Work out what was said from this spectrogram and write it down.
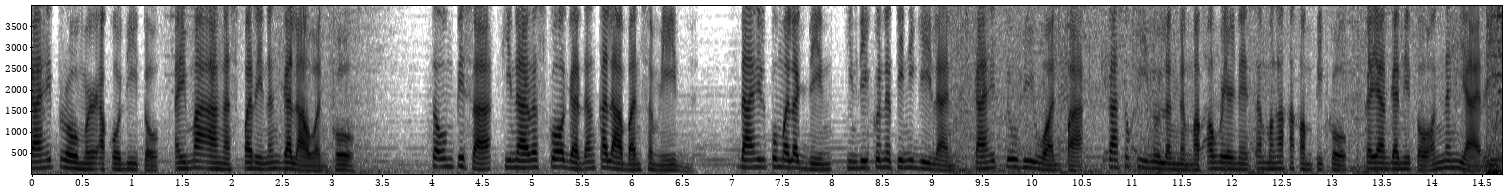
kahit roamer ako dito, ay maangas pa rin ang galawan ko. Sa umpisa, hinaras ko agad ang kalaban sa mid. Dahil pumalag din, hindi ko na tinigilan, kahit 2v1 pa, kaso kino lang ng map awareness ang mga kakampi ko, kaya ganito ang nangyari.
